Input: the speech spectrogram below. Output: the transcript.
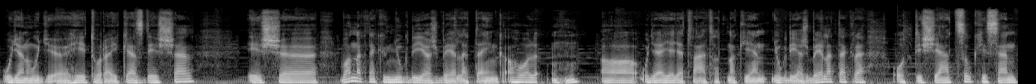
ugyanúgy ö, 7 órai kezdéssel, és vannak nekünk nyugdíjas bérleteink, ahol uh-huh. a, ugye jegyet válthatnak ilyen nyugdíjas bérletekre, ott is játszuk, hiszen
